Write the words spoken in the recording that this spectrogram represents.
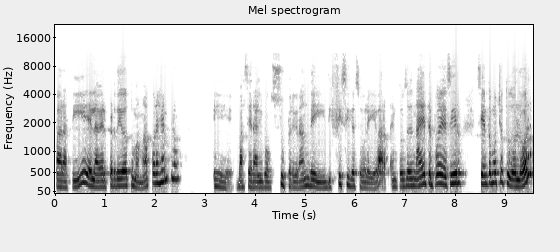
para ti el haber perdido a tu mamá, por ejemplo, eh, va a ser algo súper grande y difícil de sobrellevar. Entonces nadie te puede decir, siento mucho tu dolor,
